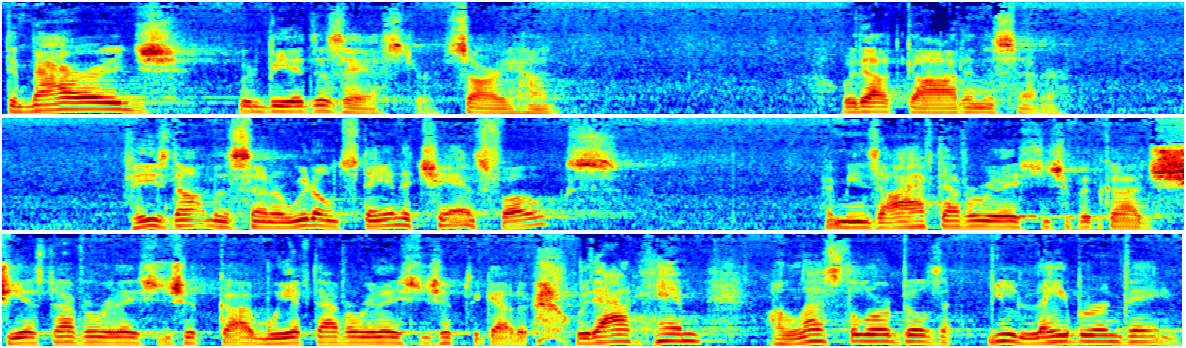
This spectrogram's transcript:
the marriage would be a disaster. Sorry, hon. Without God in the center. If He's not in the center, we don't stand a chance, folks. It means I have to have a relationship with God. She has to have a relationship with God. We have to have a relationship together. Without Him, unless the Lord builds it, you labor in vain.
